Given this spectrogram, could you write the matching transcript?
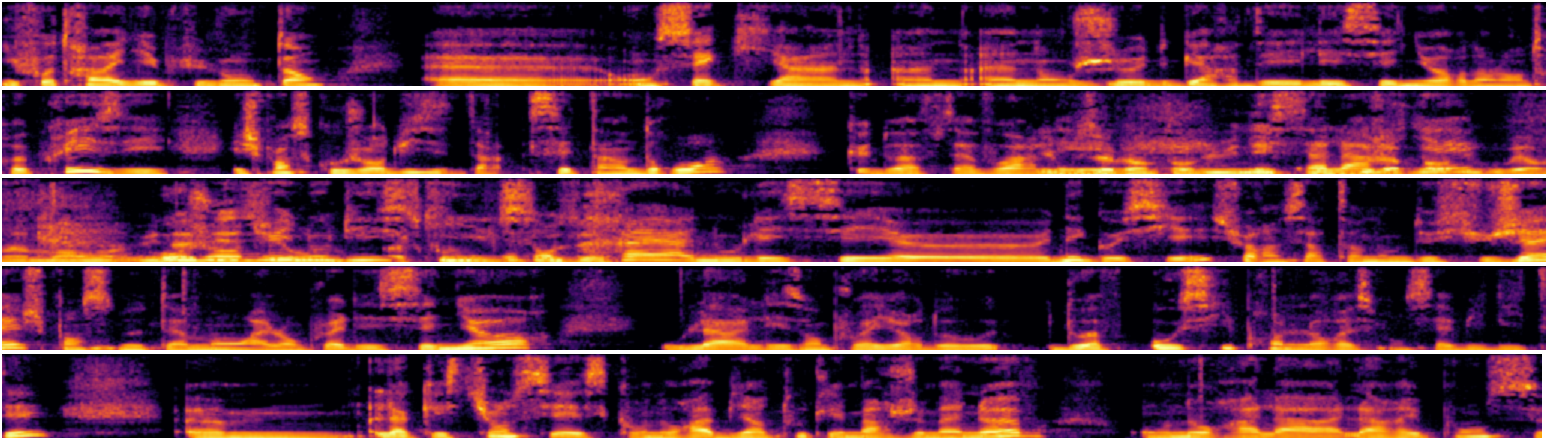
il faut travailler plus longtemps, euh, on sait qu'il y a un, enjeu de garder les seniors dans l'entreprise, et, je pense qu'aujourd'hui c'est un, droit que doivent avoir les, vous avez entendu une salariés. De la part du gouvernement Aujourd'hui, ils nous disent qu'ils sont prêts à nous laisser euh, négocier sur un certain nombre de sujets. Je pense notamment à l'emploi des seniors, où là les employeurs doivent aussi prendre leurs responsabilités. Euh, la question, c'est est-ce qu'on aura bien toutes les marges de manœuvre? On aura la, la réponse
